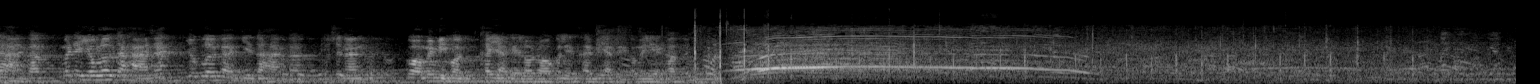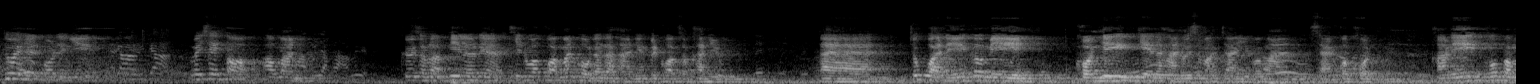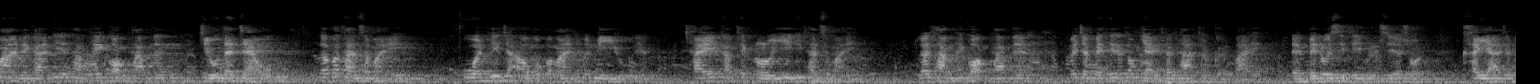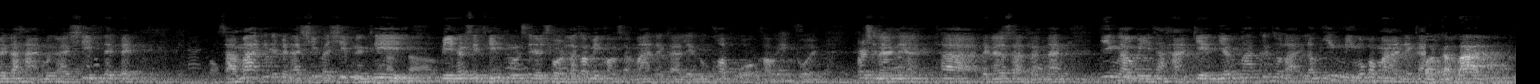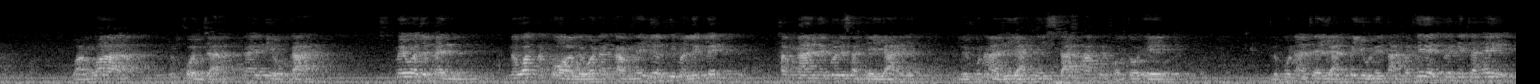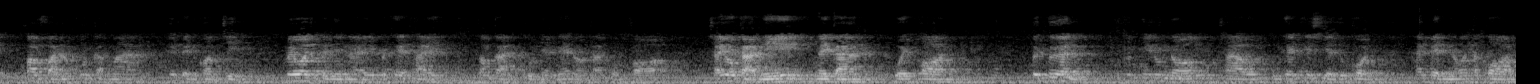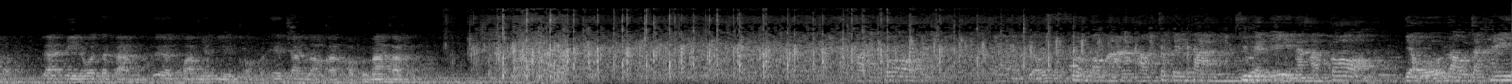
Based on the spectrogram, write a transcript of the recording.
ทหารครับ ไม่ได้ยกเลิกทหารนะ ยกเลิกการเกณฑ์ทหารครับ เพราะฉะนั้นก็ไม่มีคนใครอยากเรียนรอดอก็เรียนใครไม่อยากเรียนก็ไม่เรียนครับด้วยเหตุผลอย่างนี้ ไม่ใช่ตอบเอามัน คือสำหรับพี่แล้วเนี่ย คิดว่าความมั่นคงทางทหารยังเป็นความสำคัญอยู่ แต่ทุกวันนี้ก็มีคนที่เกณฑ์ทหารโดยสมัครใจอยู่ประมาณแสนกว่าคน คราวนี้งบประมาณในการที่จะทำให้กองทัพนั้นจิ๋วแต่แจ๋วแล้วก็ทันสมัย ควรที่จะเอางบประมาณที่มันมีอยู่เนี่ยใช้กับเทคโนโลยีที่ทันสมัย แล้วทำให้กองทัพเนี่ยไม่จำเป็นที่จะต้องใหญ่เท่าทาจนเกินไปเต็มไปด้วยสิทธิมนุษยชน ใครอยากจะเป็นทหารมืออาชีพได้เป็น สามารถที่จะเป็นอาชีพอาชีพหนึ่งที่มีทั้งสิทธิมนุษยชน แล้วก็มีความสามารถในการเลี้ยงดูครอบครัวของเขาเองด้วย เพราะฉะนั้นเนี่ยถ้าเป็นลักษณะแบบนั้น ยิ่งเรามีทหารเกณฑ์เยอะมากขึ้นเท่าไหร่เรายิ่งมีงบประมาณในการก่อนกลับบ้าน หวังว่าทุกคนจะได้มีโอกาส ไม่ว่าจะเป็นนวัตกรหรือวัตกรรมในเรื่องที่มันเล็ก ๆทำงานในบริษัทใหญ่ ๆ หรือคุณอาจจะอยากมีสตาร์ทอัพเป็นของตัวเอง หรือคุณอาจจะอยากไปอยู่ในต่างประเทศเพื่อที่จะให้ความฝันของคุณกลับมาให้เป็นความจริง ไม่ว่าจะเป็นยังไงประเทศไทยต้องการคุณอย่างแน่นอนครับผมขอใช้โอกาสนี้ในการอวยพรเพื่อนๆรุ่นพี่รุ่นน้องชาวกรุงเทพคริสเตียนทุกคนให้เป็นนวัตกร และมีนวัตกรรมเพื่อความยั่งยืนของประเทศชาติเราครับขอบคุณมากครับก็เอ่อเดี๋ยวส่วนต่อมานะครับ จะเป็นการ Q&A นะครับ ก็เดี๋ยวเราจะให้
